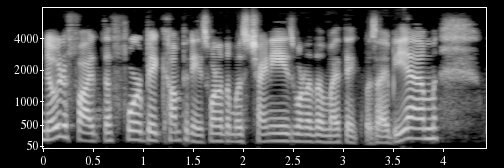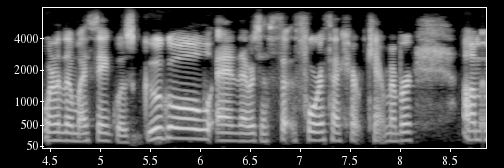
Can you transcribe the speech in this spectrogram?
notified the four big companies. One of them was Chinese. One of them, I think, was IBM. One of them, I think, was Google. And there was a th- fourth, I can't remember. Um,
